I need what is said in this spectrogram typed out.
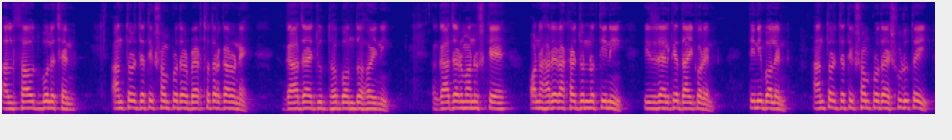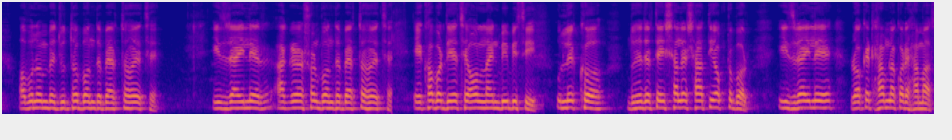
Al Saud বলেছেন, আন্তর্জাতিক সম্প্রদায়ের ব্যর্থতার কারণে গাজায় যুদ্ধ বন্ধ হয়নি। গাজার মানুষকে অনাহারে রাখার জন্য তিনি ইসরায়েলকে দায়ী করেন। তিনি বলেন, আন্তর্জাতিক সম্প্রদায় শুরুতেই অবলম্বে যুদ্ধ বন্ধে ব্যর্থ হয়েছে। ইসরায়েলের আগ্রাসন বন্ধে ব্যর্থ হয়েছে। এ খবর দিয়েছে অনলাইন বিবিসি। উল্লেখ্য দু হাজার তেইশ সালের সাতই অক্টোবর ইসরায়েলে রকেট হামলা করে হামাস।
